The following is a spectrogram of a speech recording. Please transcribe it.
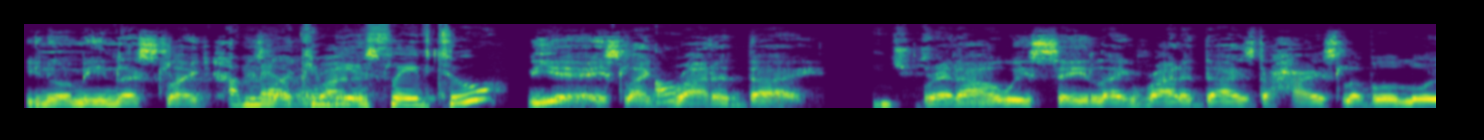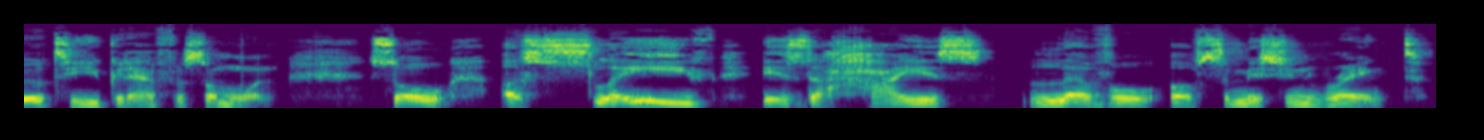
You know what I mean? That's like, a male like can be a slave too yeah, it's like Oh. ride or die. Right, I always say like ride or die is the highest level of loyalty you could have for someone. So a slave is the highest level of submission ranked,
